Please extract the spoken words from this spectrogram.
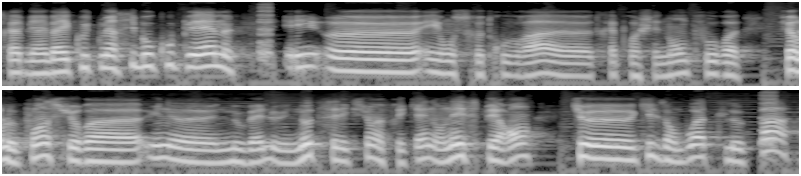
Très bien. Bah, écoute, merci beaucoup PM et, euh, et on se retrouvera euh, très prochainement pour faire le point sur euh, une, nouvelle, une autre sélection africaine en espérant que, qu'ils emboîtent le pas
